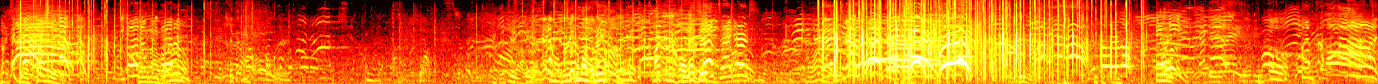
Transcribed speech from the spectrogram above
Nice. Good job. Keep on him. Keep on him. Come on, Bree. Come on, Bree. Fight for that ball. That's it. Tigers. Good job, Tigers. Come on.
